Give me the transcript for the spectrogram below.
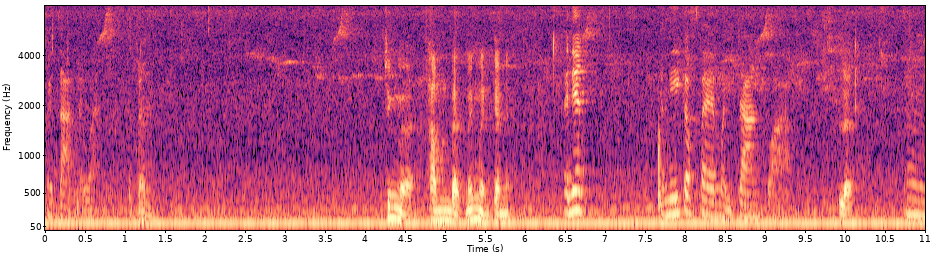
ไม่ต่างเลยว่ะ จริงเหรอทำแบบไม่เหมือนกันเนี่ยอันเนี้ยอันนี้กาแฟเหมือนจางกว่า เหรออืม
